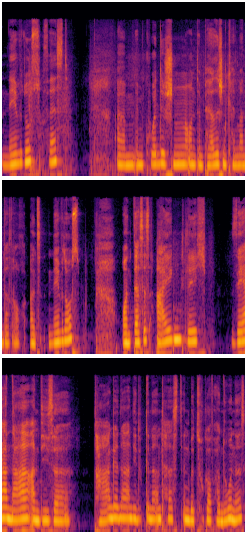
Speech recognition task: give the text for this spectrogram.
Nevruz-Fest. Ähm, Im Kurdischen und im Persischen kennt man das auch als Nevros. Und das ist eigentlich sehr nah an diese Tage da, die du genannt hast, in Bezug auf Adonis,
